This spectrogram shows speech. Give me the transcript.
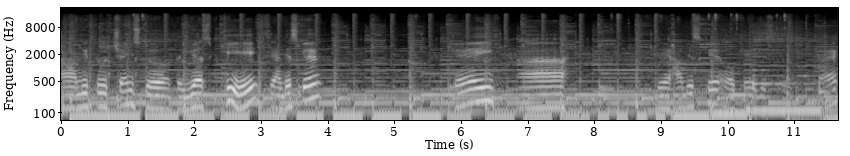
uh, need to change the, the USB key, see and this good. Okay, uh, the hard disk, okay, this back.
